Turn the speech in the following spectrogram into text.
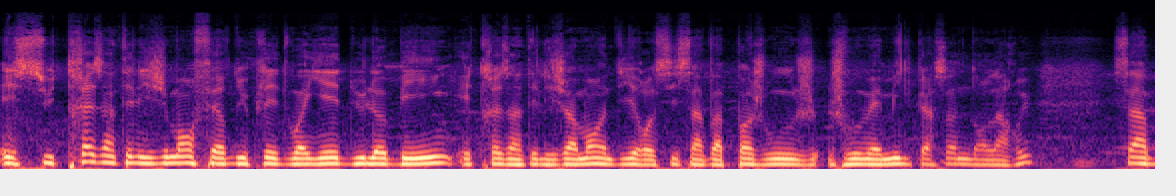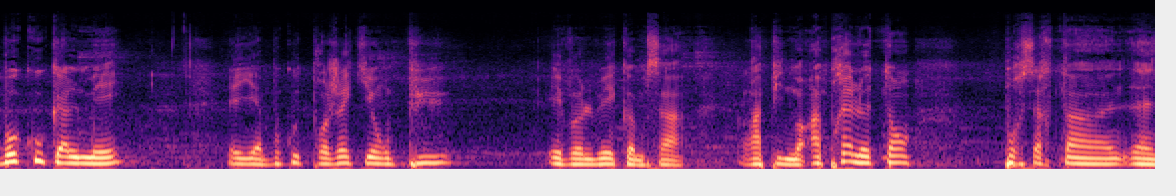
et su très intelligemment faire du plaidoyer, du lobbying, et très intelligemment dire si ça va pas, je vous, je vous mets 1000 personnes dans la rue. Ça a beaucoup calmé, et il y a beaucoup de projets qui ont pu évoluer comme ça rapidement. Après, le temps, pour euh,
